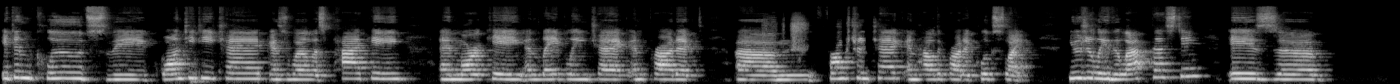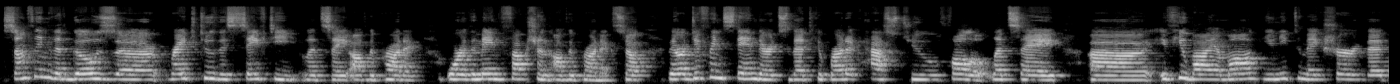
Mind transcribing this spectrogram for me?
it includes the quantity check as well as packing and marking and labeling check and product um, function check and how the product looks like. Usually the lab testing is uh, something that goes uh, right to the safety, let's say, of the product or the main function of the product. So there are different standards that your product has to follow. Let's say uh, if you buy a mug, you need to make sure that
